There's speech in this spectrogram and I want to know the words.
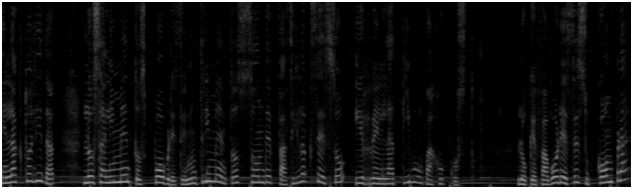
En la actualidad, los alimentos pobres en nutrimentos son de fácil acceso y relativo bajo costo, lo que favorece su compra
